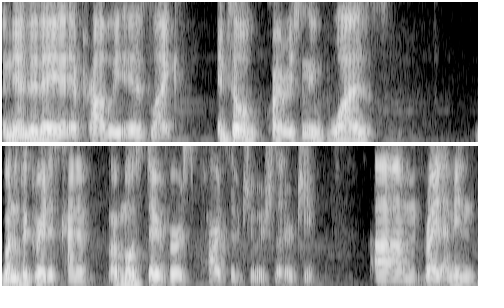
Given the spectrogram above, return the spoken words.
in the end of the day, it probably is like, until quite recently, was one of the greatest kind of, or most diverse parts of Jewish liturgy, um, right? I mean,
